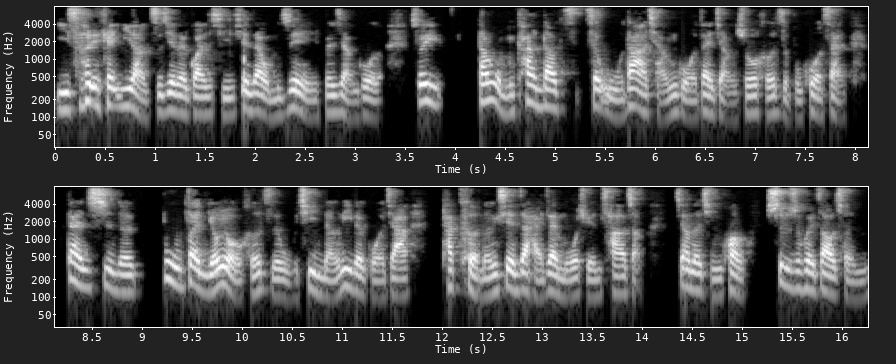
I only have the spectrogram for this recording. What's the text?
以色列跟伊朗之间的关系，现在我们之前也分享过了，所以。当我们看到这五大强国在讲说核子不扩散，但是呢，部分拥有核子武器能力的国家，它可能现在还在摩拳擦掌，这样的情况是不是会造成，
